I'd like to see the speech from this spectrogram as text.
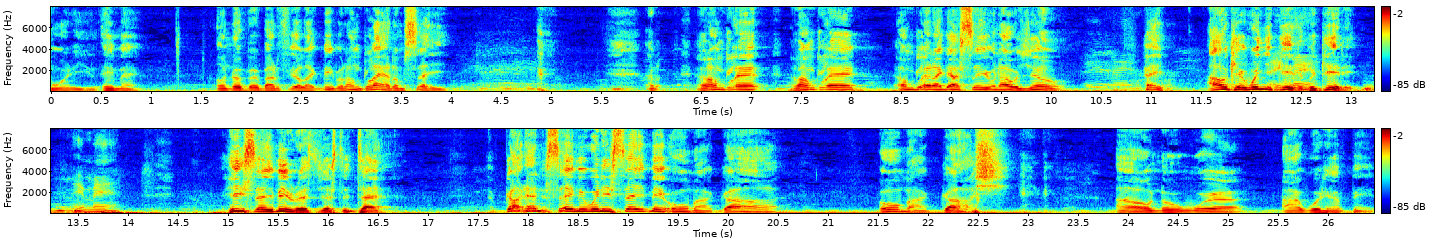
more to you. Amen. I don't know if everybody feel like me, but I'm glad I'm saved. and, and, I'm glad, and I'm glad, I'm glad I got saved when I was young. Hey, I don't care when you Amen. get it, but get it. Amen. He saved me rest just in time. If God hadn't saved me when He saved me, oh my God, oh my gosh, I don't know where I would have been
